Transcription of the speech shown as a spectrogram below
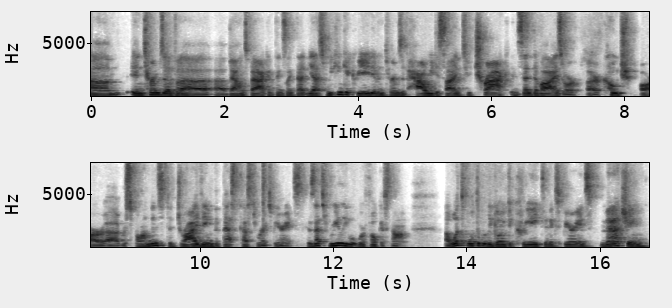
Um, in terms of uh, uh, bounce back and things like that, yes, we can get creative in terms of how we decide to track, incentivize, or, or coach our uh, respondents to driving the best customer experience, because that's really what we're focused on. Uh, what's ultimately going to create an experience matching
